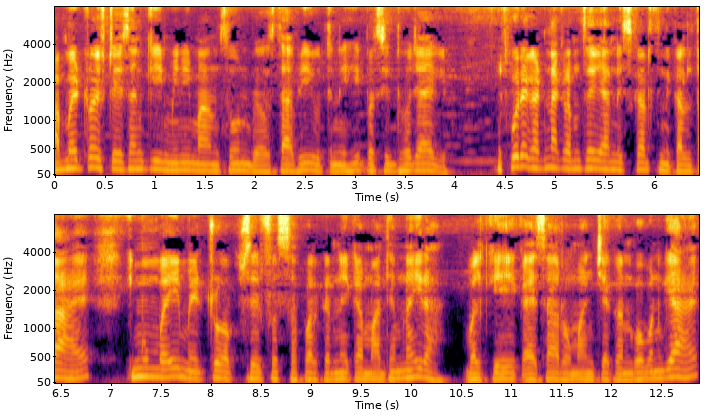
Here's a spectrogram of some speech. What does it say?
अब मेट्रो स्टेशन की मिनी मानसून व्यवस्था भी उतनी ही प्रसिद्ध हो जाएगी। इस पूरे घटनाक्रम से यह निष्कर्ष निकलता है कि मुंबई मेट्रो अब सिर्फ़ सफ़र करने का माध्यम नहीं रहा, बल्कि एक ऐसा रोमांचक अनुभव बन गया है,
